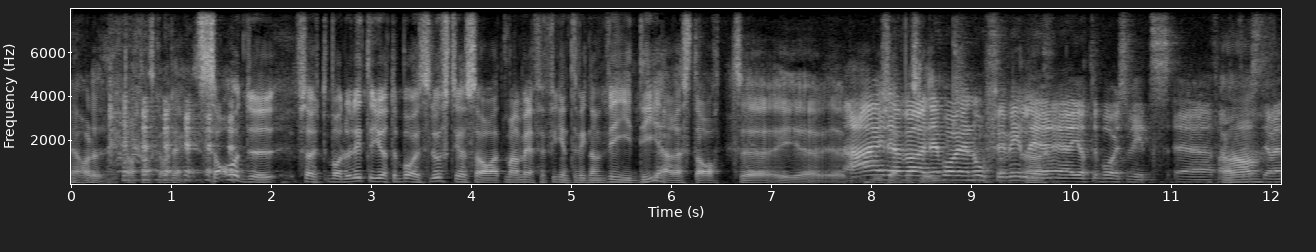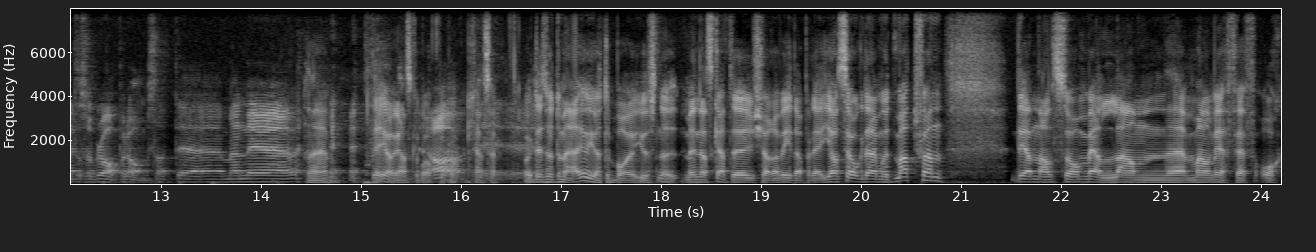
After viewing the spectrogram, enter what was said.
Ja du, klart han ska ha det. Sa du, var du lite Göteborgslustig och sa att Malmö FF inte fick någon vidigare start eh, i eh, Nej, i det, var, det var en ofrivillig ja. Eh, Göteborgsvits eh, faktiskt. Ja. Jag är inte så bra på dem. Så att, eh, men, eh... Nej, det är jag ganska bra på ja. kan jag säga. Och dessutom är jag i Göteborg just nu. Men jag ska inte köra vidare på det. Jag såg däremot matchen. Den alltså mellan Malmö FF och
